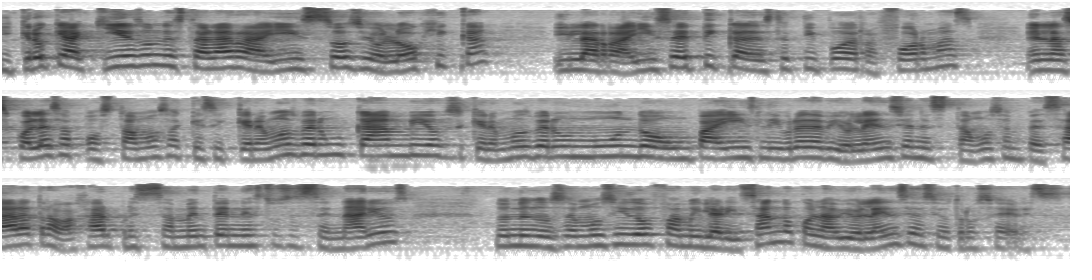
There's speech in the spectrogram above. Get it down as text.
Y creo que aquí es donde está la raíz sociológica y la raíz ética de este tipo de reformas, en las cuales apostamos a que si queremos ver un cambio, si queremos ver un mundo o un país libre de violencia, necesitamos empezar a trabajar precisamente en estos escenarios donde nos hemos ido familiarizando con la violencia hacia otros seres.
